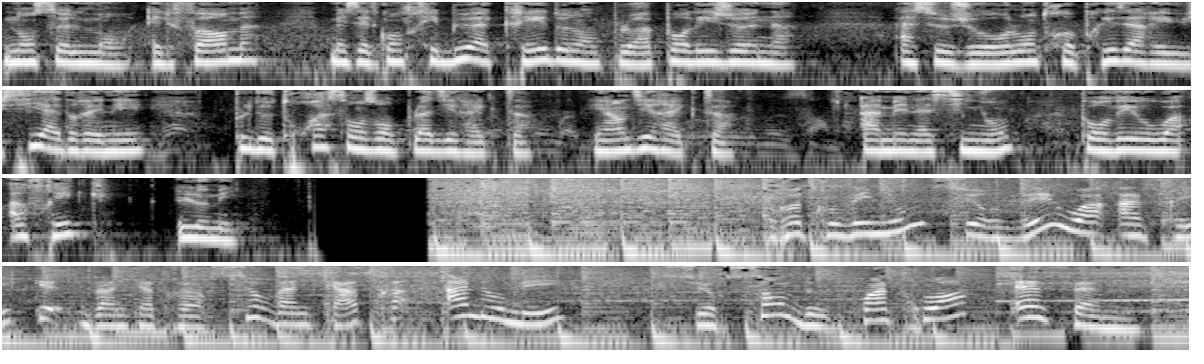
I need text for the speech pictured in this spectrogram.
Non seulement elle forme, mais elle contribue à créer de l'emploi pour les jeunes. À ce jour, l'entreprise a réussi à drainer plus de 300 emplois directs et indirects. Amen Assignon pour VOA Afrique, Lomé. Retrouvez-nous sur VOA Afrique 24 h sur 24 à Lomé sur 102.3 FM.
